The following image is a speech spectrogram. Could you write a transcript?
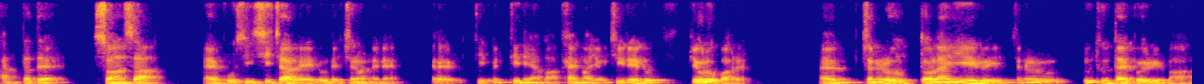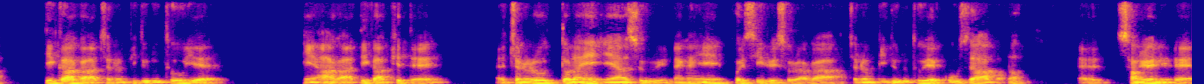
ခံတတ်တဲ့စွမ်းစား အဲကိုစီရှိကြတယ်လို့လည်းကျွန်တော်အနေနဲ့အဲဒီဒီနေရာမှာအခိုင်အမာယုံကြည်တယ်လို့ပြောလိုပါတယ်အဲကျွန်တော်တို့တော်လန်ရေးတွေကျွန်တော်တို့လူထုတိုက်ပွဲတွေမှာအဓိကကကျွန်တော်ပြည်သူလူထုရဲ့အင်အားကအဓိကဖြစ်တယ်အဲကျွန်တော်တို့တော်လန်ရေးအင်အားစုတွေနိုင်ငံရေးအဖွဲ့အစည်းတွေဆိုတာကကျွန်တော်ပြည်သူလူထုရဲ့ကိုယ်စားပေါ့နော်အဲဆောင်ရွက်နေတဲ့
